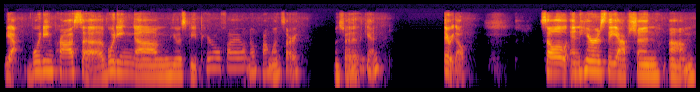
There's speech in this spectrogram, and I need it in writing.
Yeah, voiding process, voiding um, USB payroll file. No, wrong one, sorry. Let's try that again. There we go. So, and here's the option um,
